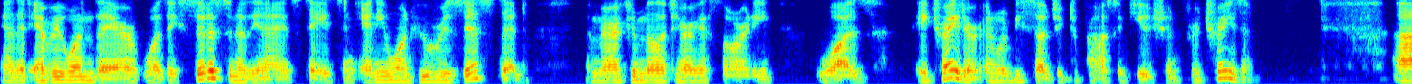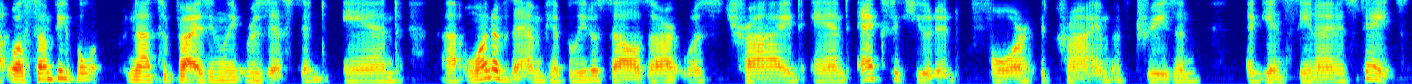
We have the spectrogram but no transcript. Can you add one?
and that everyone there was a citizen of the United States, and anyone who resisted American military authority was a traitor and would be subject to prosecution for treason. Uh, well, some people, not surprisingly, resisted, and uh, one of them, Hippolito Salazar, was tried and executed for the crime of treason against the United States.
